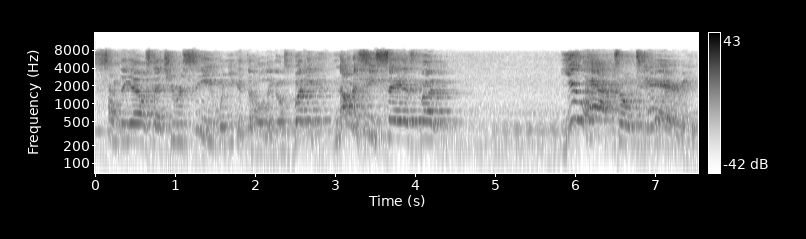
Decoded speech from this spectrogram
something else that you receive when you get the Holy Ghost. But he, notice he says, but you have to tarry.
